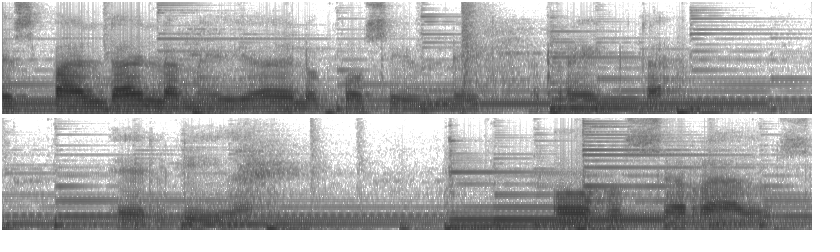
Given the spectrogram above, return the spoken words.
espalda en la medida de lo posible recta, erguida, ojos cerrados,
